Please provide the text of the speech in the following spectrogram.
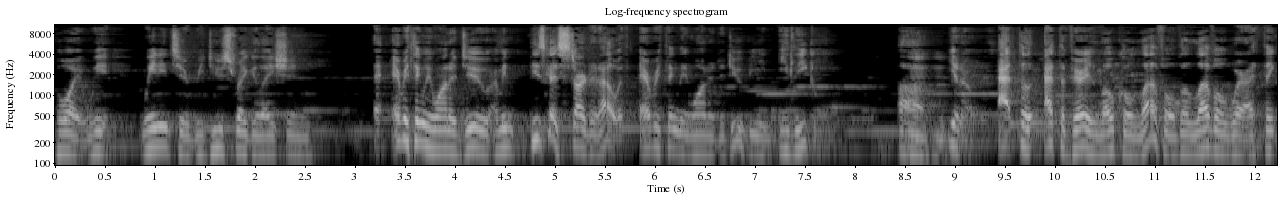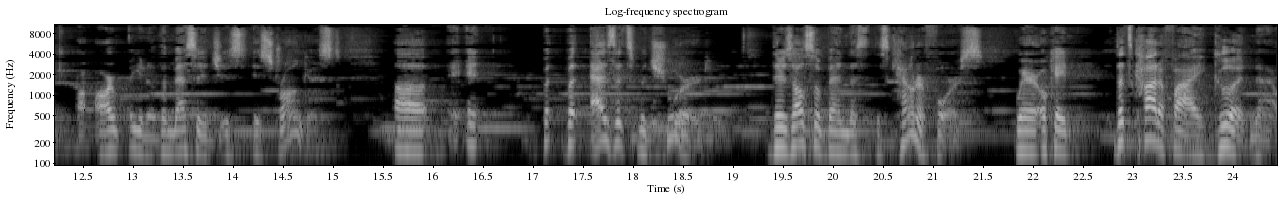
boy, we we need to reduce regulation. Everything we want to do. I mean, these guys started out with everything they wanted to do being illegal. Uh, You know, at the at the very local level, the level where I think our, you know the message is is strongest. Uh, and, but but as it's matured, there's also been this this counterforce where okay, let's codify good now,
